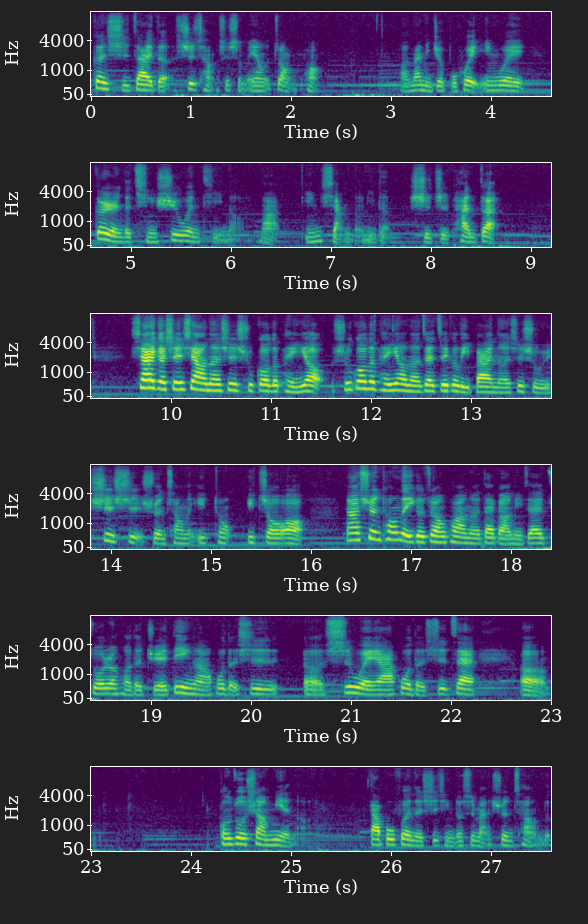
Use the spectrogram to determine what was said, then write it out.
更实在的市场是什么样的状况。啊，那你就不会因为个人的情绪问题呢，那影响了你的实质判断。下一个生肖呢是属狗的朋友，属狗的朋友呢，在这个礼拜呢是属于事事顺畅的一通一周哦。那顺通的一个状况呢，代表你在做任何的决定啊，或者是呃思维啊，或者是在呃工作上面啊，大部分的事情都是蛮顺畅的，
